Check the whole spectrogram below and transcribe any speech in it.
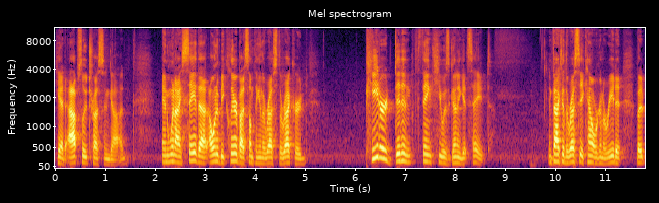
He had absolute trust in God. And when I say that, I want to be clear about something in the rest of the record. Peter didn't think he was going to get saved. In fact, in the rest of the account, we're going to read it, but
